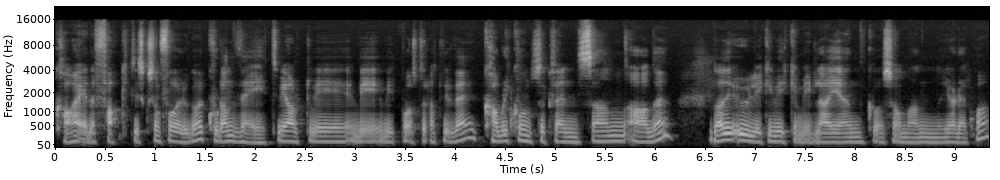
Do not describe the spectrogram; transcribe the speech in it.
hva er det faktisk som foregår? Hvordan vet vi alt vi, vi, vi påstår at vi vet? Hva blir konsekvensene av det? Da er det ulike virkemidler igjen hva som man gjør det på.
